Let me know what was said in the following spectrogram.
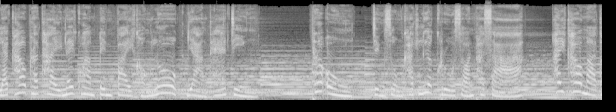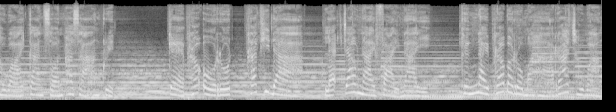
และเข้าพระทัยในความเป็นไปของโลกอย่างแท้จริง จึงทรงคัดเลือกครูสอนภาษา ให้เข้ามาถวายการสอนภาษาอังกฤษ แก่พระโอรส พระธิดา และเจ้านายฝ่ายใน ถึงในพระบรมมหาราชวัง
